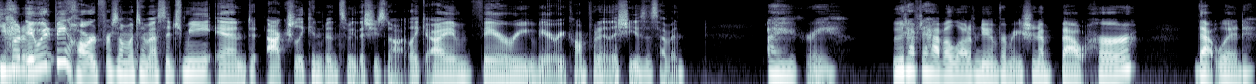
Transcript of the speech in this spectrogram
motiv- It would be hard for someone to message me and actually convince me that she's not. Like I am very, very confident that she is a seven. I agree. We would have to have a lot of new information about her that would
